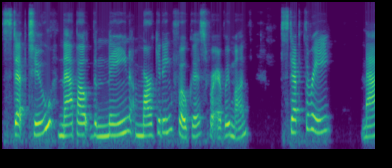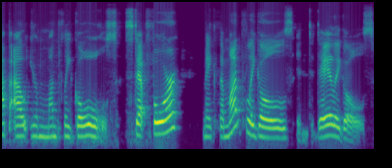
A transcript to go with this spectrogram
Step two, map out the main marketing focus for every month. Step three, map out your monthly goals. Step four, Make the monthly goals into daily goals.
